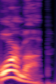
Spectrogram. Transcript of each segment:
Warm up.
